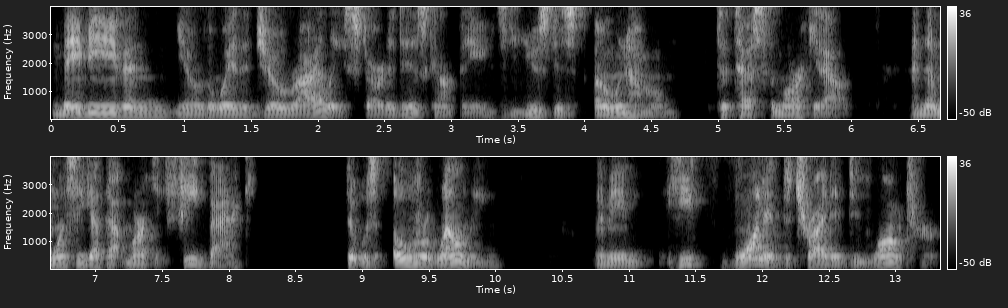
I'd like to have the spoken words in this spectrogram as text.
maybe even, you know, the way that Joe Riley started his company, he used his own home to test the market out. And then once he got that market feedback that was overwhelming, I mean, he wanted to try to do long term,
